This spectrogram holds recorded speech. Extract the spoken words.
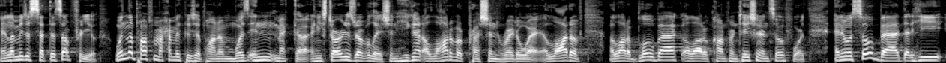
And let me just set this up for you. When the Prophet Muhammad, peace upon him, was in Mecca and he started his revelation, he got a lot of oppression right away, a lot of a lot of blowback, a lot of confrontation, and so forth. And it was so bad that he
